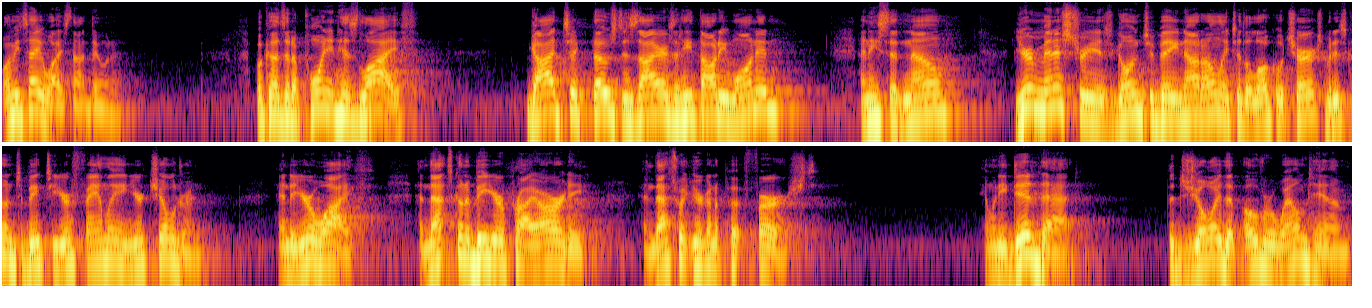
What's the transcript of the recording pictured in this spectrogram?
Let me tell you why he's not doing it. Because at a point in his life, God took those desires that he thought he wanted and he said, No, your ministry is going to be not only to the local church, but it's going to be to your family and your children and to your wife. And that's going to be your priority. And that's what you're going to put first. And when he did that, the joy that overwhelmed him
